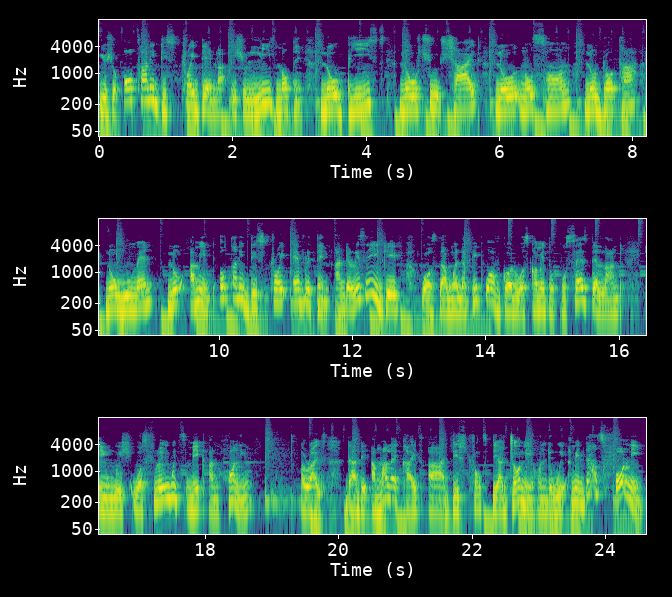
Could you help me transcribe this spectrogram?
you should utterly destroy them. Like you should leave nothing, no beast, no child, no no son, no daughter, no woman. No, I mean utterly destroy everything. And the reason he gave was that when the people of God was coming to possess the land in which was flowing with milk and honey, all right, that the Amalekites uh, disrupt their journey on the way. I mean, that's funny.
